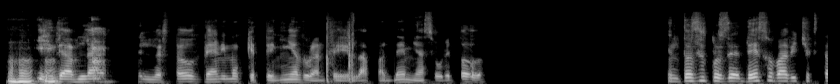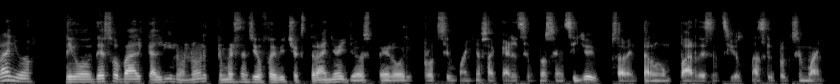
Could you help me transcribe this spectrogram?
Ajá. y de hablar del estado de ánimo que tenía durante la pandemia, sobre todo. Entonces, pues de, de eso va Bicho Extraño. Digo, de eso va Alcalino, ¿no? El primer sencillo fue Bicho Extraño y yo espero el próximo año sacar el segundo sencillo y pues aventarme un par de sencillos más el próximo año.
